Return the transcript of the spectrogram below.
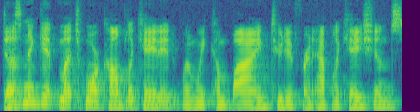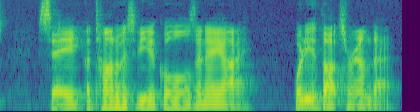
Doesn't it get much more complicated when we combine two different applications, say autonomous vehicles and AI? What are your thoughts around that?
